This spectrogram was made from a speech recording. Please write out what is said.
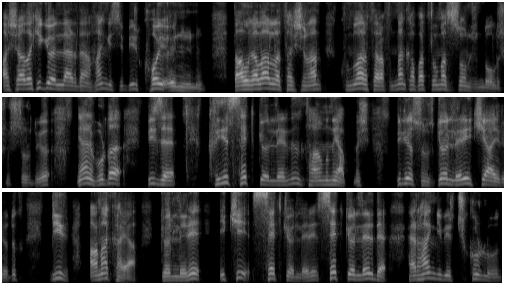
aşağıdaki göllerden hangisi bir koy önünün dalgalarla taşınan kumlar tarafından kapatılması sonucunda oluşmuştur diyor. Yani burada bize kıyı set göllerinin tanımını yapmış. Biliyorsunuz gölleri ikiye ayırıyorduk. Bir ana kaya gölleri, iki set gölleri. Set gölleri de herhangi bir çukurluğun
